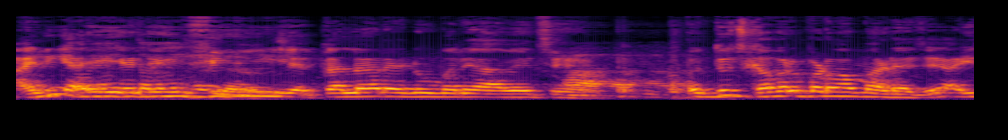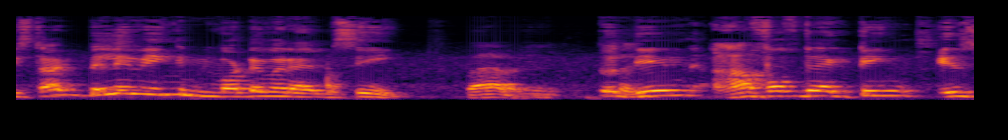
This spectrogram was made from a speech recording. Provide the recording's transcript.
I think I તો એ- તો એ getting થઈ ગયું. feel, color એનું મને આવે છે હા. બધું જ ખબર પડવા માંડે છે I start believing in whatever I am seeing. બરાબર So then half of the acting is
